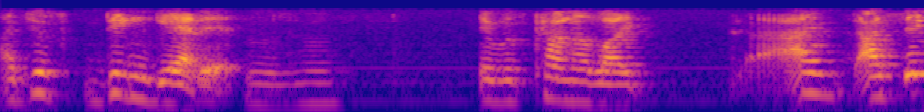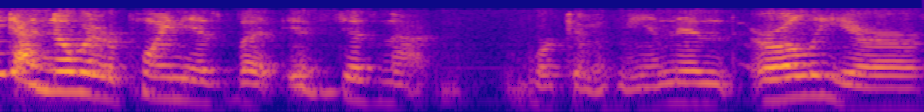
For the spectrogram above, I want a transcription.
I just didn't get it. Mm-hmm. It was kind of like I I think I know what her point is, but it's just not working with me. And then earlier,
